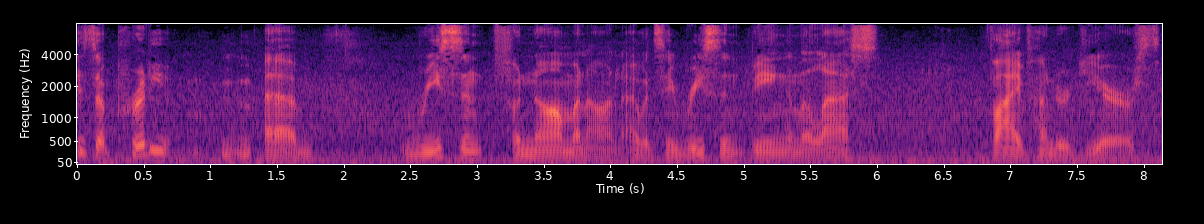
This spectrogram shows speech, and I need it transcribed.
is a pretty um, recent phenomenon, I would say recent being in the last 500 years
